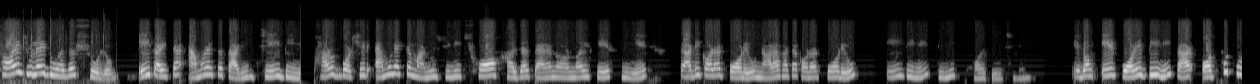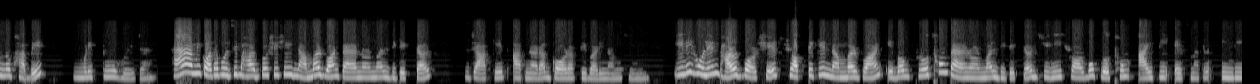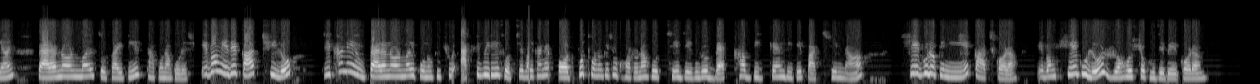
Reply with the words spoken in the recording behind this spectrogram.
ছয় জুলাই দু এই তারিখটা এমন একটা তারিখ যেই দিনে ভারতবর্ষের এমন একটা মানুষ যিনি ছ হাজার প্যারানর্মাল কেস নিয়ে স্টাডি করার পরেও, নাড়াঘাটা করার পরেও এই দিনে তিনি ভয় পেয়েছিলেন। এবং এর পরের দিনই তার অদ্ভুতপূর্ণভাবে মৃত্যু হয়ে যায়। হ্যাঁ আমি কথা বলছি ভারতবর্ষের সেই নাম্বার ওয়ান প্যারানর্মাল ডিটেক্টর যাকে আপনারা গৌরব তিওয়ারি নামে চিনেন। ইনি হলেন ভারতবর্ষের সব থেকে নাম্বার ওয়ান এবং প্রথম প্যারানর্মাল ডিটেক্টর যিনি সর্বপ্রথম আইপিএস মানে ইন্ডিয়ান প্যারানর্মাল সোসাইটির স্থাপনা করেছে এবং এদের কাজ ছিল যেখানে প্যারানর্মাল কোনো কিছু অ্যাক্টিভিটিস হচ্ছে বা যেখানে অদ্ভুত কোনো কিছু ঘটনা হচ্ছে যেগুলোর ব্যাখ্যা বিজ্ঞান দিতে পারছে না, সেগুলোকে নিয়ে কাজ করা এবং সেগুলোর রহস্য খুঁজে বের করা।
